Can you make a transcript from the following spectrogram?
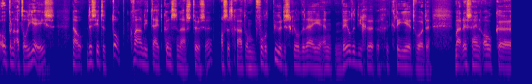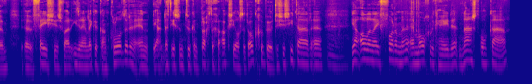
open ateliers... Nou, er zitten topkwaliteit kunstenaars tussen. Als het gaat om bijvoorbeeld puur de schilderijen en beelden die ge gecreëerd worden. Maar er zijn ook uh, uh, feestjes waar iedereen lekker kan klodderen. En ja, dat is natuurlijk een prachtige actie als dat ook gebeurt. Dus je ziet daar uh, mm. ja, allerlei vormen en mogelijkheden naast elkaar.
